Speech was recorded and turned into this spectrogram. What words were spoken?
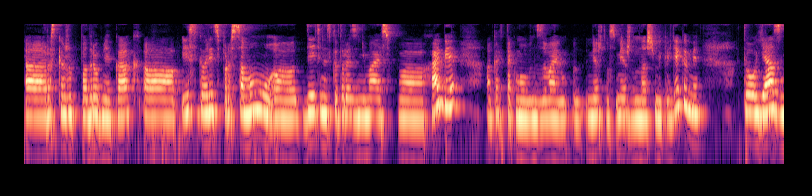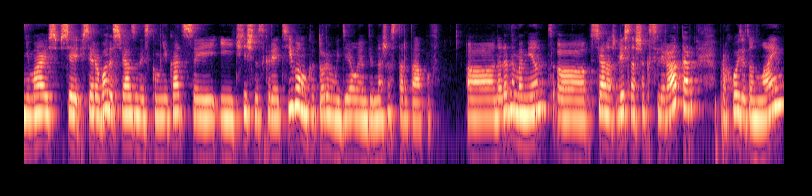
а, расскажу подробнее, как. А, если говорить про саму а, деятельность, которой я занимаюсь в хабе, а, как так мы его называем между, между нашими коллегами, то я занимаюсь все, все работы, связанные с коммуникацией и частично с креативом, который мы делаем для наших стартапов. На данный момент вся наш, весь наш акселератор проходит онлайн,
